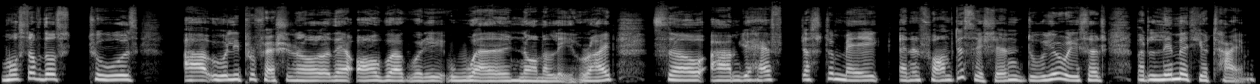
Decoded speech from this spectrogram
Most of those tools are really professional. They all work really well normally, right? So, um, you have just to make an informed decision, do your research, but limit your time.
